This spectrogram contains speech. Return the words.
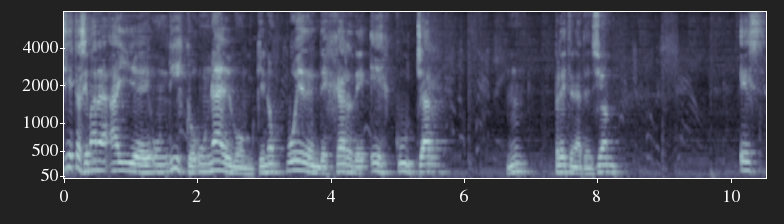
Si esta semana hay eh, un disco, un álbum que no pueden dejar de escuchar, presten atención, es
